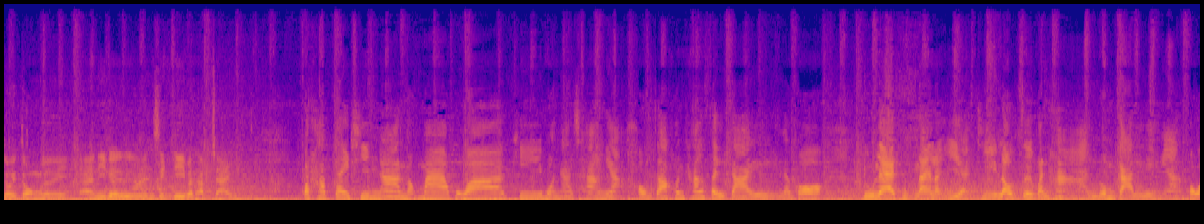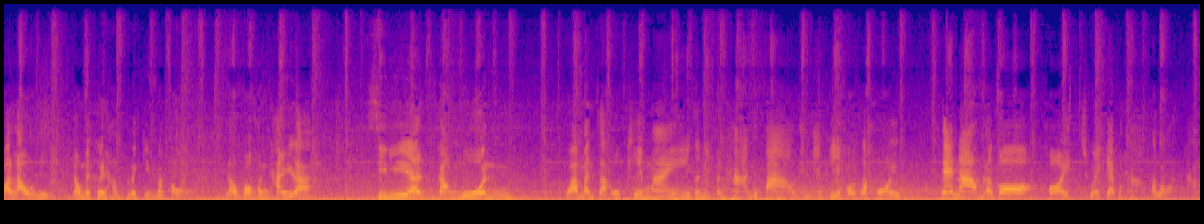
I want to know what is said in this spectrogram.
โดยตรงเลย อันนี้ก็คือเป็นสิ่งที่ประทับใจประทับใจทีมงานมาก ๆ เพราะว่าพี่หัวหน้าช่างเนี่ยเขาจะค่อนข้างใส่ใจ แล้วก็ดูแลทุกรายละเอียดที่เราเจอปัญหาร่วมกันอะไรเงี้ย เพราะว่าเราหนึ่งเราไม่เคยทำธุรกิจมาก่อนเราก็ค่อนข้างที่จะซีเรียสกังวล ว่ามันจะโอเคไหมจะมีปัญหาหรือเปล่าอะไรเงี้ยพี่เขาจะคอยแนะนำแล้วก็คอยช่วยแก้ปัญหาตลอดค่ะ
